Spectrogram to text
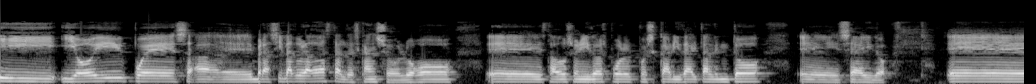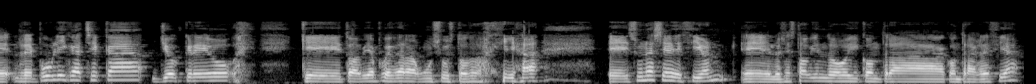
y, y, hoy, pues, eh, Brasil ha durado hasta el descanso. Luego, eh, Estados Unidos, por pues, calidad y talento, eh, se ha ido. Eh, República Checa, yo creo que todavía puede dar algún susto todavía. es una selección, los he estado viendo hoy contra, contra Grecia,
